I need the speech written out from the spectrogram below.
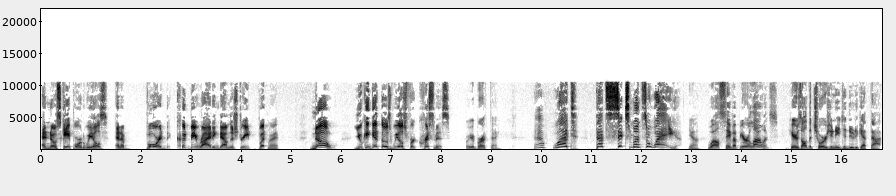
and no skateboard wheels and a board that could be riding down the street, but Right. No, you can get those wheels for Christmas. Or your birthday. Eh, what? That's six months away. Yeah. Well, save up your allowance. Here's all the chores you need to do to get that.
